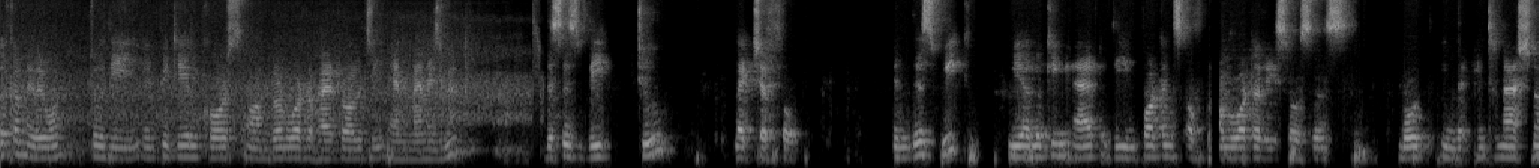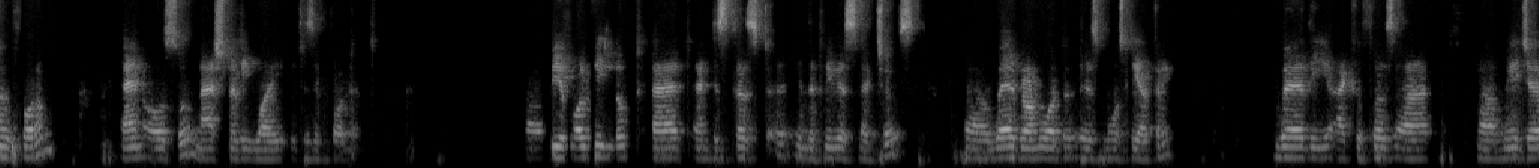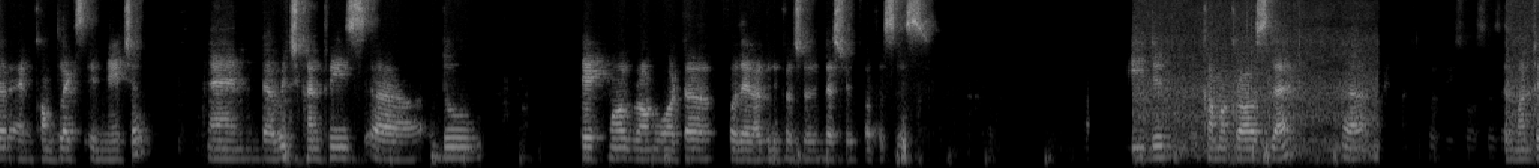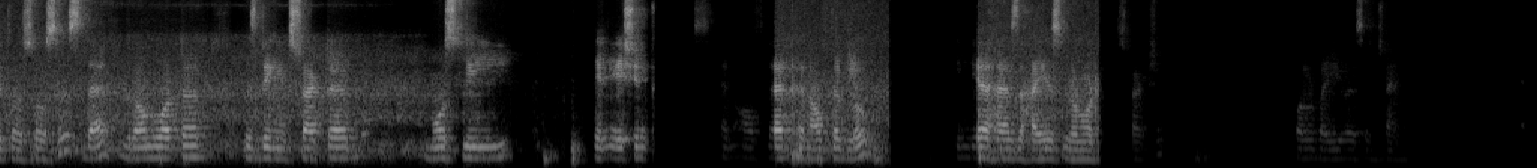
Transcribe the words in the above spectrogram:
Welcome everyone to the NPTEL course on groundwater hydrology and management. This is week two, lecture four. In this week, we are looking at the importance of groundwater resources, both in the international forum and also nationally why it is important. Uh, we have already looked at and discussed in the previous lectures uh, where groundwater is mostly occurring where the aquifers are uh, major and complex in nature and uh, which countries uh, do take more groundwater for their agricultural industrial purposes. We did come across that uh, multiple resources and multiple sources that groundwater is being extracted mostly in Asian countries and of that and of the globe. India has the highest groundwater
